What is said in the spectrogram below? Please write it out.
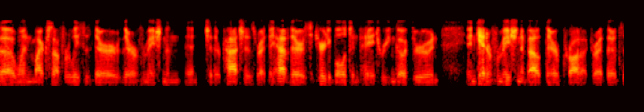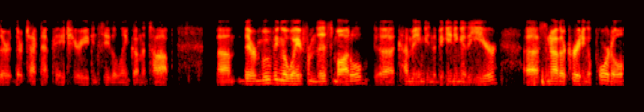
uh, when Microsoft releases their, their information and, and to their patches, right, they have their security bulletin page where you can go through and, and get information about their product, right? There's their, their TechNet page here. You can see the link on the top. Um, they're moving away from this model uh, coming in the beginning of the year. Uh, so now they're creating a portal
